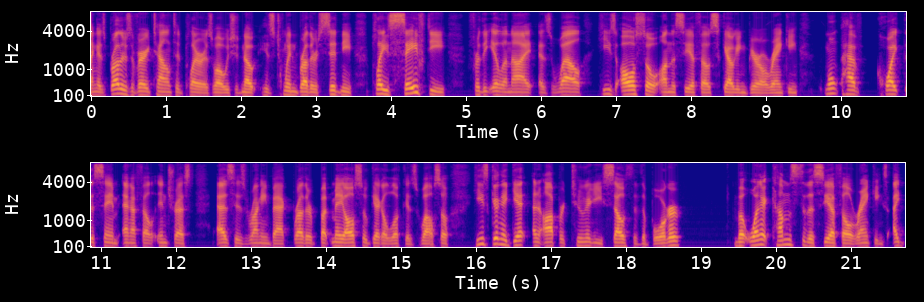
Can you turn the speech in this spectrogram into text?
and his brother's a very talented player as well. We should note his twin brother Sydney plays safety for the Illini as well. He's also on the CFL Scouting Bureau ranking. Won't have quite the same NFL interest as his running back brother, but may also get a look as well. So he's going to get an opportunity south of the border. But when it comes to the CFL rankings, I,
